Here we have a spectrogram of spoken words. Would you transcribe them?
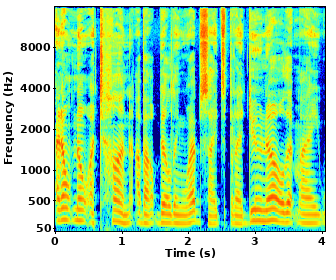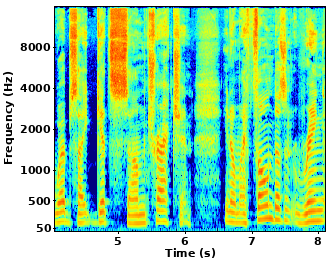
I don't know a ton about building websites, but I do know that my website gets some traction. You know, my phone doesn't ring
